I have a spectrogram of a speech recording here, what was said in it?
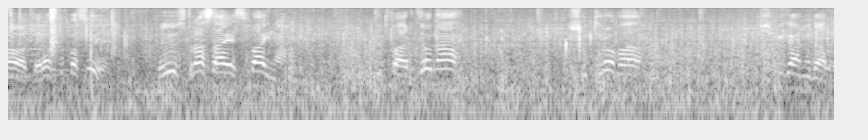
O, teraz to pasuje. To już trasa jest fajna. Utwardzona, szutrowa. Śmigamy dalej.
